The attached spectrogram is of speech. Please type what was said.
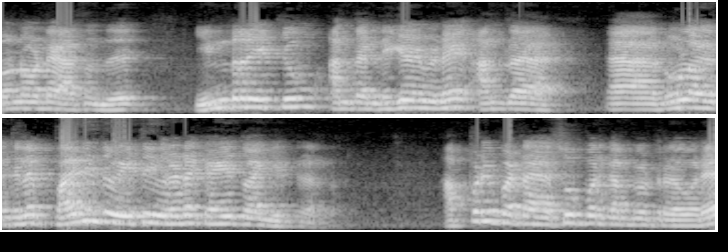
சொன்ன உடனே அசந்து இன்றைக்கும் அந்த நிகழ்வினை அந்த நூலகத்தில் பதிந்து வைத்து இவரிடம் கையெழுத்து வாங்கியிருக்கிறார் அப்படிப்பட்ட சூப்பர் கம்ப்யூட்டர் அவர்.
